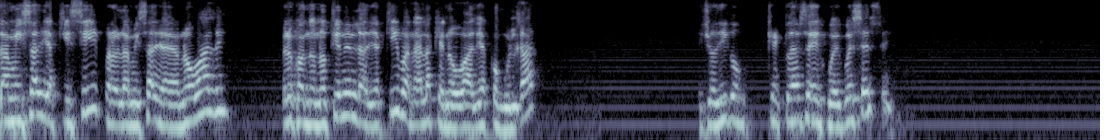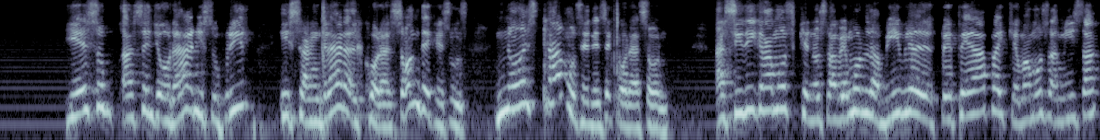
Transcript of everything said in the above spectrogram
La misa de aquí sí, pero la misa de allá no vale. Pero cuando no tienen la de aquí, van a la que no vale a comulgar. Y yo digo, ¿qué clase de juego es ese? Y eso hace llorar y sufrir y sangrar al corazón de Jesús. No estamos en ese corazón. Así digamos que no sabemos la Biblia del Pepe Apa y que vamos a misa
